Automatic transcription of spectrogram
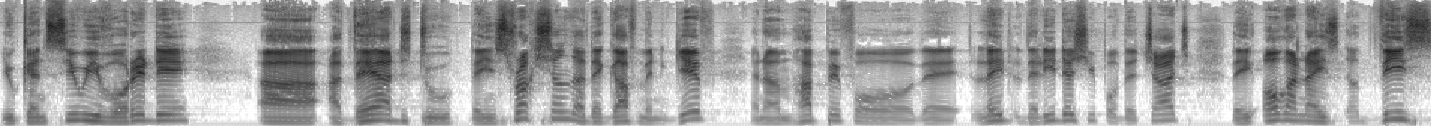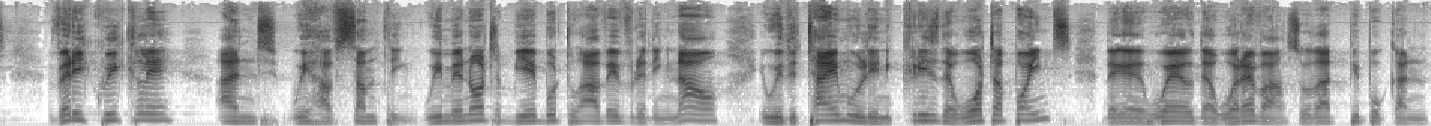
You can see we've already uh, adhered to the instructions that the government gave, and I'm happy for the, the leadership of the church. They organized this very quickly, and we have something. We may not be able to have everything now. With the time, we'll increase the water points, the well, the whatever, so that people can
